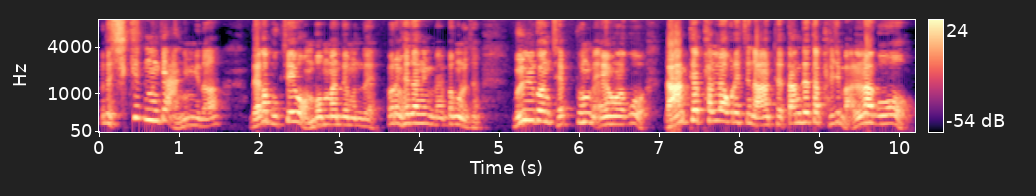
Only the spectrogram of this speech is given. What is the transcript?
근데 시키는 게 아닙니다. 내가 복제의 원본만 되면 돼. 그럼 회장님 몇번 그러죠. 물건, 제품 애용하고 나한테 팔라고 그랬지 나한테 딴 데다 팔지 말라고.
